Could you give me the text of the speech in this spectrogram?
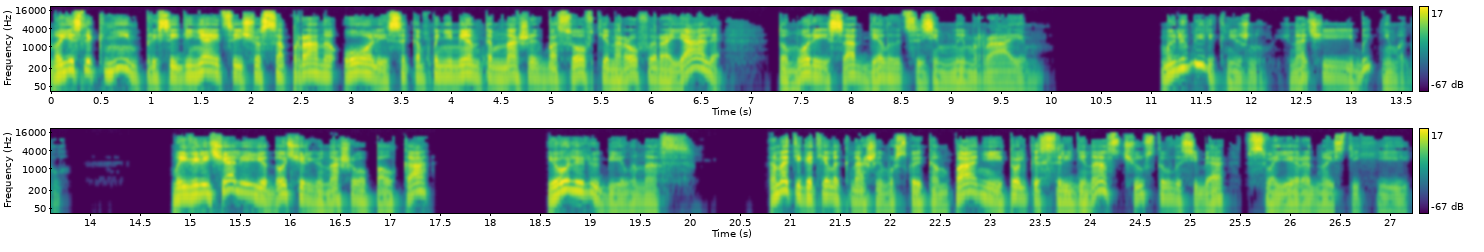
Но если к ним присоединяется еще сопрано Оли с аккомпанементом наших басов, теноров и рояля — то море и сад делаются земным раем. Мы любили княжну, иначе и быть не могло. Мы величали ее дочерью нашего полка, и Оля любила нас. Она тяготела к нашей мужской компании и только среди нас чувствовала себя в своей родной стихии.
